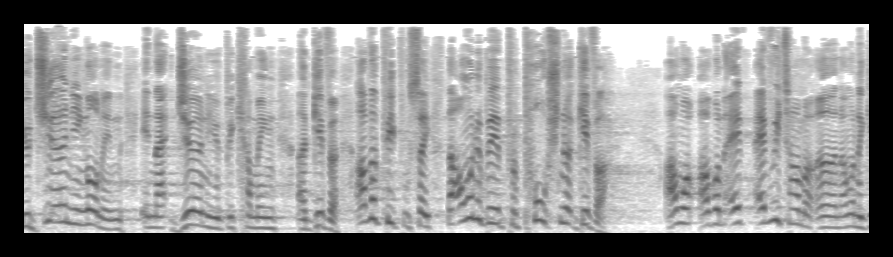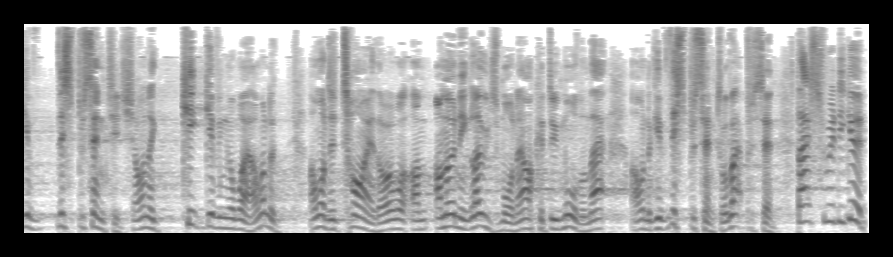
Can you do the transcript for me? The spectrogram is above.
you're journeying on in, in that journey of becoming a giver. Other people say, no, I want to be a proportionate giver. I want, I want every time I earn, I want to give this percentage. I want to keep giving away. I want to, I want to tithe. I am earning loads more now. I could do more than that. I want to give this percent or that percent. That's really good.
